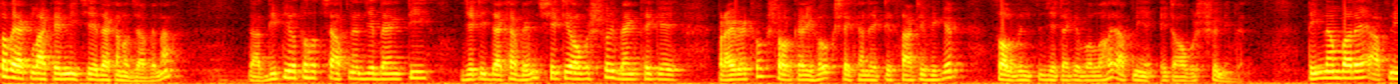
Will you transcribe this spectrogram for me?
তবে এক লাখের নিচে দেখানো যাবে না। আর দ্বিতীয়ত হচ্ছে আপনার যে ব্যাংকটি যেটি দেখাবেন সেটি অবশ্যই ব্যাংক থেকে প্রাইভেট হোক, সরকারি হোক, সেখানে একটি সার্টিফিকেট সলভেন্সি যেটাকে বলা হয়, আপনি এটা অবশ্যই নেবেন। তিন নম্বরে আপনি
